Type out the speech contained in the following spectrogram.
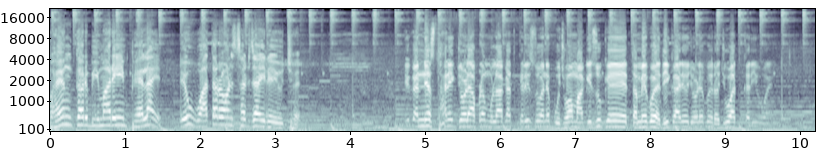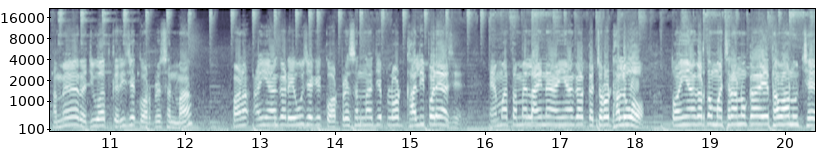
ભયંકર બીમારી અહીં ફેલાય એવું વાતાવરણ સર્જાઈ રહ્યું છે. એક અન્ય સ્થાનિક જોડે આપણે મુલાકાત કરીશું અને પૂછવા માંગીશું કે તમે કોઈ અધિકારીઓ જોડે કોઈ રજૂઆત કરી હોય? અમે રજૂઆત કરી છે કોર્પોરેશનમાં. પણ અહીં આગળ એવું છે કે કોર્પોરેશનના જે પ્લોટ ખાલી પડ્યા છે, એમાં તમે લાઈને અહીં આગળ કચરો ઠલવો, તો અહીં આગળ તો મચ્છરાનું એ થવાનું જ છે.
